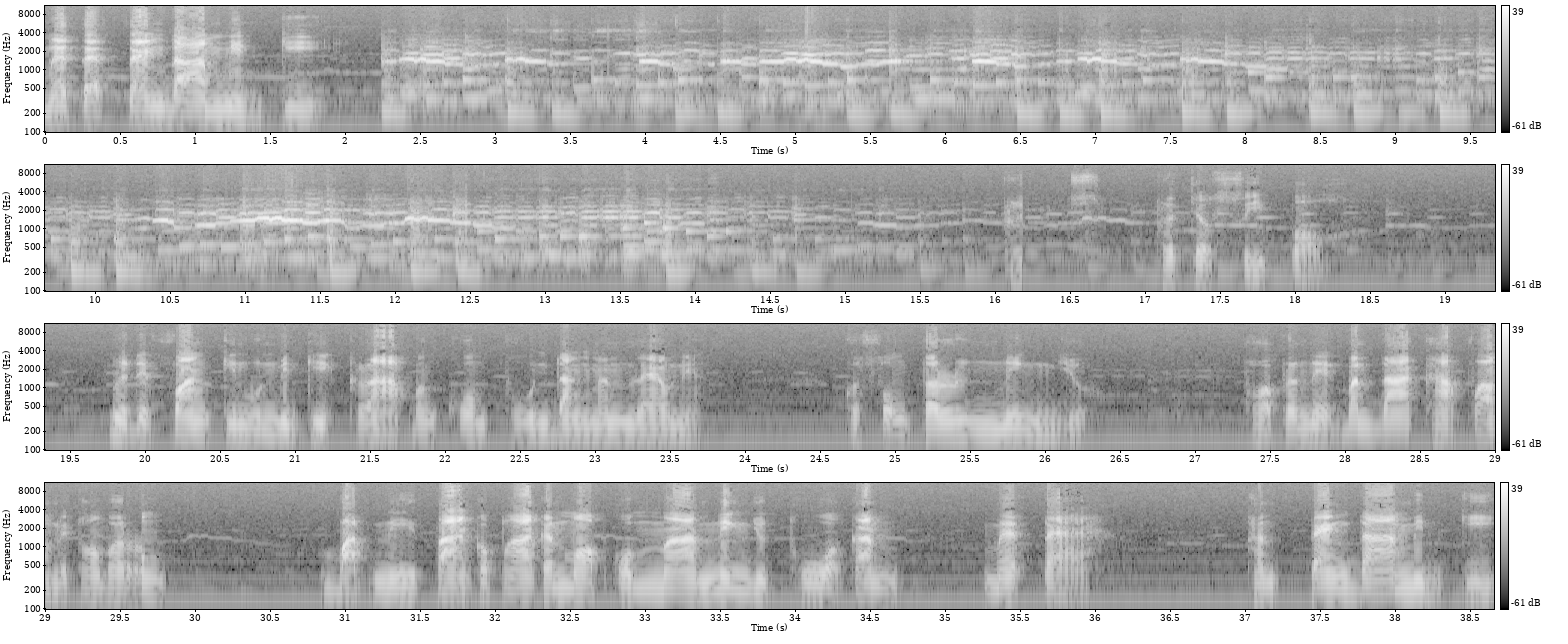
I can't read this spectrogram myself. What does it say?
แม้แต่แตงดามินกี้พระเจ้าสีปอ เมื่อได้ฟังกินวุนมินกี้กราบบังคมทูลดังนั้นแล้วเนี่ย ก็ทรงตะลึงนิ่งอยู่ ทอดพระเนตรบรรดาข้าเฝ้าในท้องพระโรงบัดนี้ต่างก็พากันหมอบก้มหน้านิ่งอยู่ทั่วกัน แม้แต่ ท่านแตงดามินกี้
